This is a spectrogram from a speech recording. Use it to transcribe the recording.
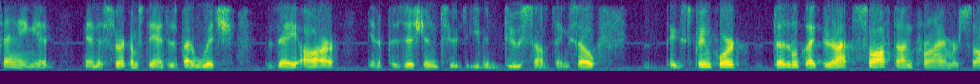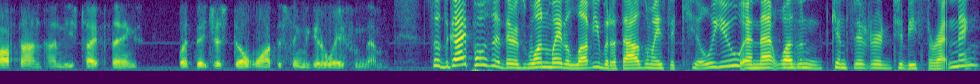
saying it and the circumstances by which they are in a position to even do something. So the Supreme Court doesn't look like they're not soft on crime or soft on, on these type things, but they just don't want this thing to get away from them. So the guy posted there's one way to love you, but a thousand ways to kill you, and that mm-hmm. wasn't considered to be threatening?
